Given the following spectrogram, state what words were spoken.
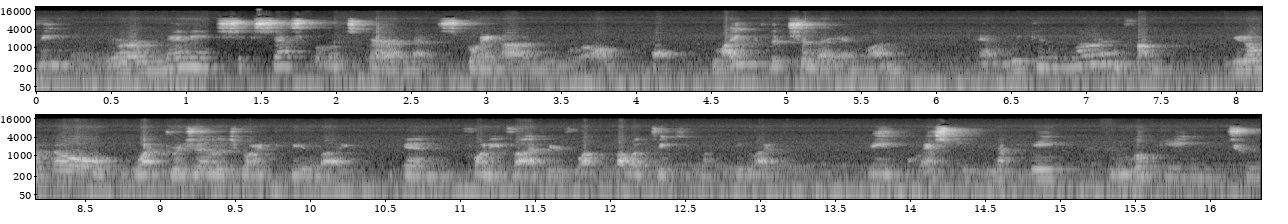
the, there are many successful experiments going on in the world, like the Chilean one, and we can learn from them. You don't know what Brazil is going to be like in 25 years, what politics is going to be like. The question, you have to be looking to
